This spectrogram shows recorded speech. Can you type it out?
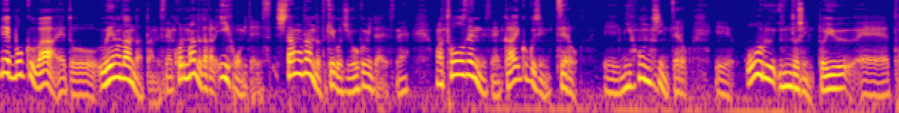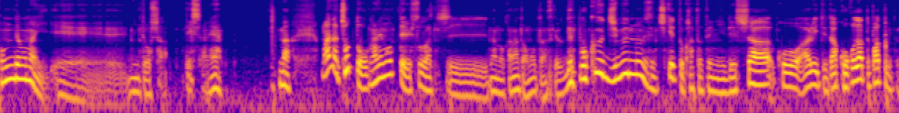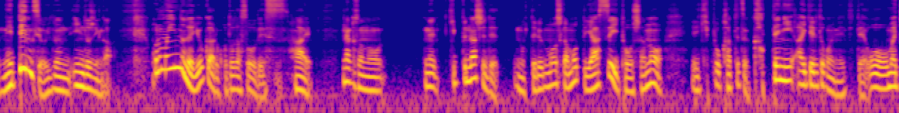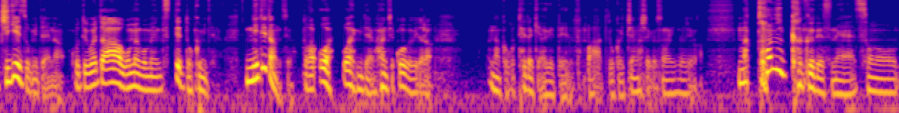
で、僕は、えっ、と、上の段だったんですね。これまだだからいい方みたいです。下の段だと結構地獄みたいですね。まあ当然ですね、外国人ゼロ。えー、日本人ゼロ、えー、オールインド人という、えー、とんでもない、えー二等車でしたね。まあ、まだちょっとお金持ってる人たちなのかなと思ったんですけど、で、僕、自分のですね、チケット片手に列車、こう歩いてて、あ、ここだってパッと見たら寝てんですよ、インド人が。これもインドではよくあることだそうです。はい。なんかその、ね、切符なしで乗ってる、もしくはもっと安い当社の、え切符を買ってた勝手に空いてるところに寝てて、おお、お前ちげえぞみたいなこと言われたら、ああ、ごめんごめん、つって毒みたいな。寝てたんですよ。だから、おい、おい、みたいな感じで声かけたら、なんかこう手だけ上げて、バーってどっか行っちゃいましたけど、そのインド人は。まあ、とにかくですね、その、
